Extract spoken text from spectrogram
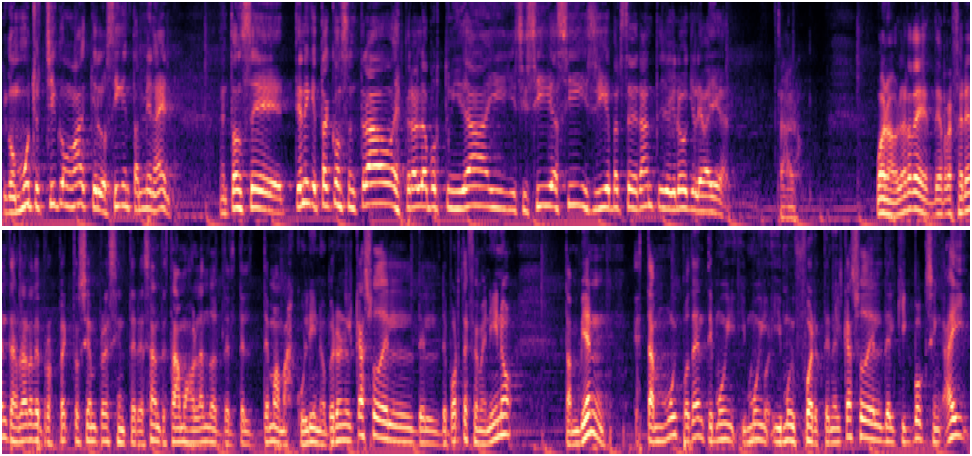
Y con muchos chicos más que lo siguen también a él. Entonces tiene que estar concentrado, esperar la oportunidad y si sigue así y si sigue perseverante, yo creo que le va a llegar. Claro. Bueno, hablar de, referentes, hablar de prospectos siempre es interesante. Estábamos hablando del, tema masculino, pero en el caso del, deporte femenino también está muy potente y muy, muy, y muy fuerte. En el caso del, kickboxing hay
